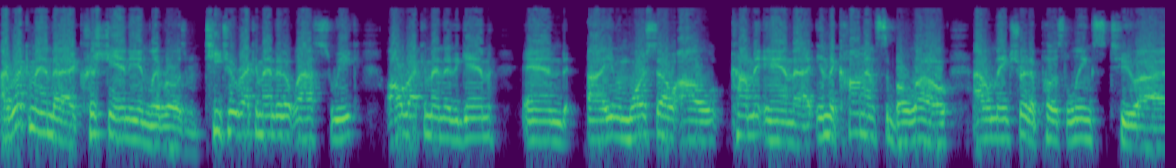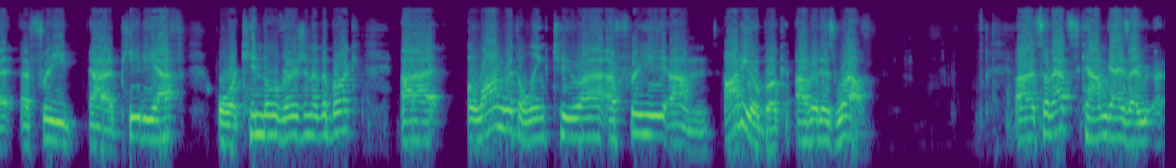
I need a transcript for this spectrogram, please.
I recommend uh, Christianity and Liberalism. Tito recommended it last week. I'll recommend it again. And uh, even more so, I'll come and uh, in the comments below, I will make sure to post links to uh, a free uh, PDF or Kindle version of the book, uh, along with a link to a free um, audiobook of it as well. so that's come, guys. I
